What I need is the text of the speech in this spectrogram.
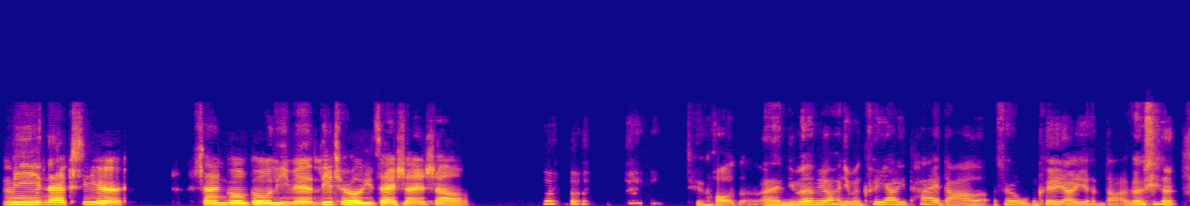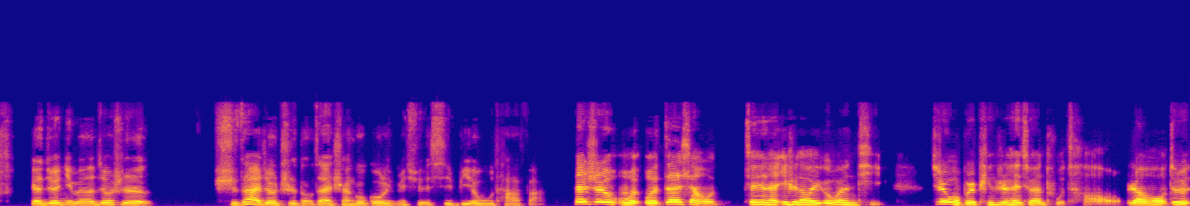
Me next year，山沟沟里面，literally 在山上。挺好的，哎，你们没有，你们课业压力太大了。虽然我们课业压力也很大，但是感觉你们就是实在就只能在山沟沟里面学习，别无他法。但是我我在想，我前几天意识到一个问题，就是我不是平时很喜欢吐槽，然后就是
